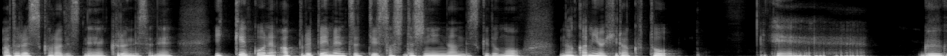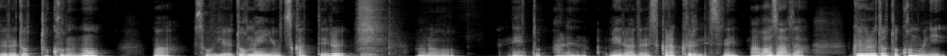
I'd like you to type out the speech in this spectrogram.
アドレスからですね、来るんですよね。一見こうね、Apple Payments っていう差出人なんですけども、中身を開くと、えー、google.com の、まあ、そういうドメインを使っている、あの、ネット、あれメールアドレスから来るんですね。まあ、わざわざ google.com に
